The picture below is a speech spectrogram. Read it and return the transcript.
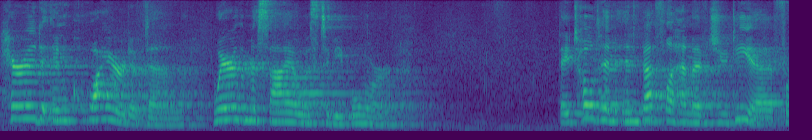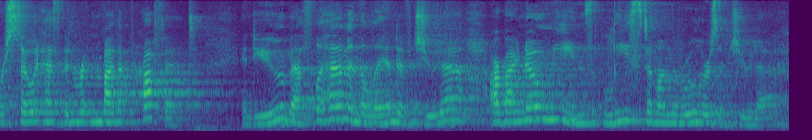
Herod inquired of them where the Messiah was to be born. They told him in Bethlehem of Judea, for so it has been written by the prophet. And you, Bethlehem, in the land of Judah, are by no means least among the rulers of Judah.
